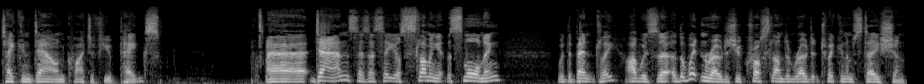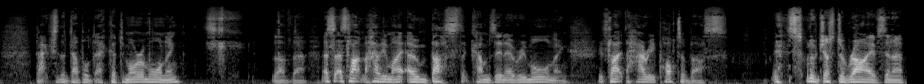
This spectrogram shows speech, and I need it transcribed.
taken down quite a few pegs. Uh, Dan says, I say you're slumming it this morning with the Bentley. I was uh, at the Whitton Road as you cross London Road at Twickenham Station. Back to the double decker tomorrow morning. Love that. That's, that's like having my own bus that comes in every morning. It's like the Harry Potter bus. It sort of just arrives in a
